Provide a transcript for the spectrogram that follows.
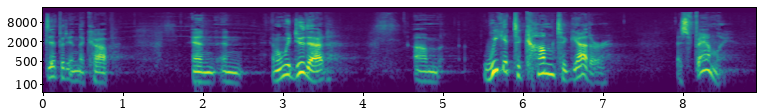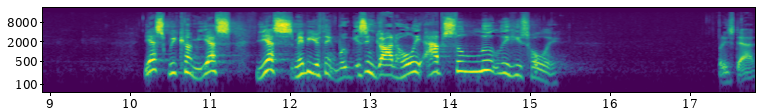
dip it in the cup. And, and, and when we do that, um, we get to come together as family. Yes, we come. Yes, yes, maybe you're thinking, well, isn't God holy? Absolutely, He's holy. But He's dad.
